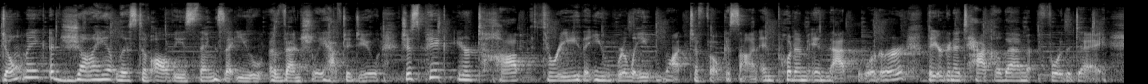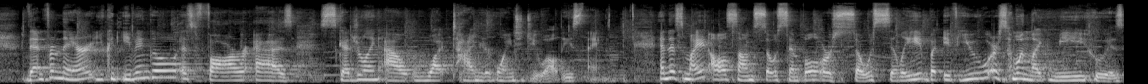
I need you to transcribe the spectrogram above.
don't make a giant list of all these things that you eventually have to do. Just pick your top 3 that you really want to focus on and put them in that order that you're going to tackle them for the day. Then from there, you can even go as far as scheduling out what time you're going to do all these things. And this might all sound so simple or so silly, but if you are someone like me who is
